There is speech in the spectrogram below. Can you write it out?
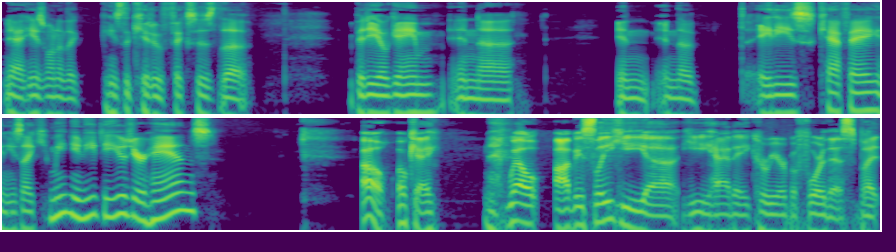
Yeah, he's one of the he's the kid who fixes the video game in uh in in the 80s cafe and he's like, "You mean you need to use your hands?" Oh, okay. well, obviously he uh, he had a career before this, but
